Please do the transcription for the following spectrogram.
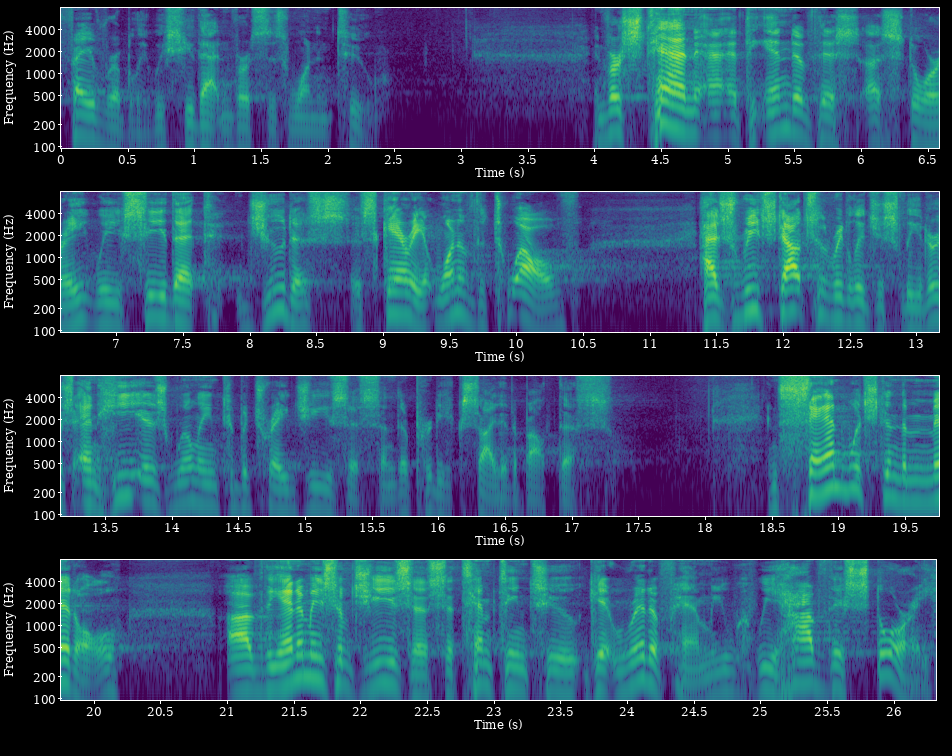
favorably. We see that in verses 1 and 2. In verse 10, at the end of this uh, story, we see that Judas Iscariot, one of the twelve, has reached out to the religious leaders and he is willing to betray Jesus, and they're pretty excited about this. And sandwiched in the middle of the enemies of Jesus attempting to get rid of him, we have this story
